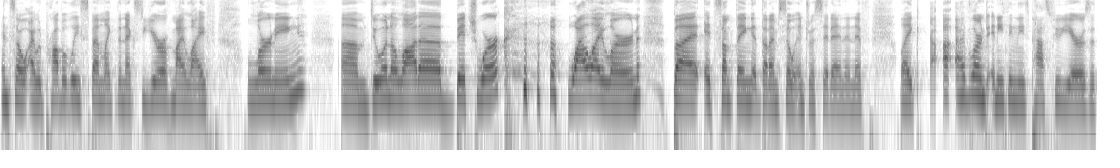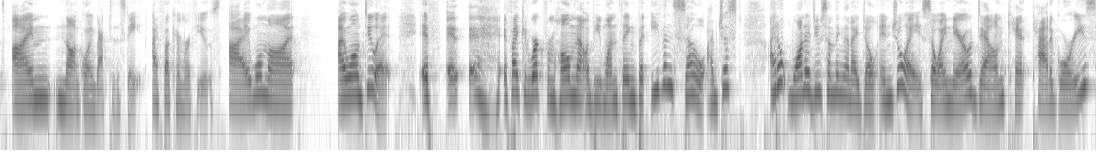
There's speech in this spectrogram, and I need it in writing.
And so I would probably spend like the next year of my life learning um, doing a lot of bitch work while I learn, but it's something that I'm so interested in. And if like I- I've learned anything these past few years, it's I'm not going back to the state. I fucking refuse. I will not I won't do it. If, if I could work from home, that would be one thing. But even so, I'm just I don't want to do something that I don't enjoy. So I narrowed down ca- categories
